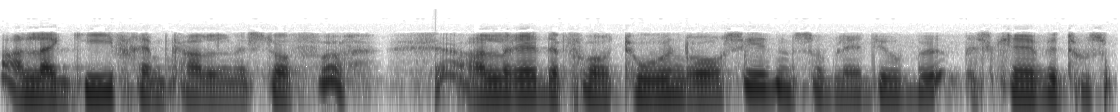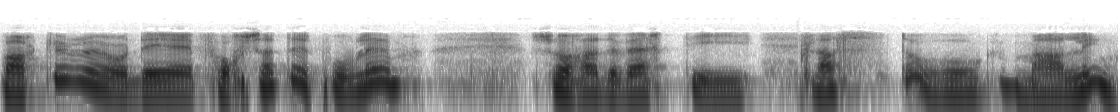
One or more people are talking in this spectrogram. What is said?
allergifremkallende stoffer. Allerede for 200 år siden så ble det jo beskrevet hos bakere, og det er fortsatt et problem så har det vært i plast og maling.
